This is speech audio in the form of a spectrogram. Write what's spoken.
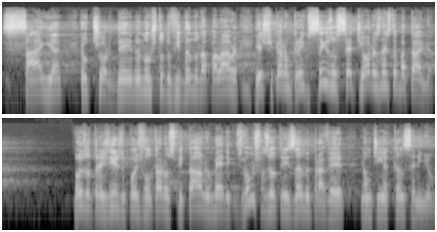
Saia, eu te ordeno, eu não estou duvidando da palavra. Eles ficaram, creio, seis ou sete horas nesta batalha. Dois ou três dias depois voltaram ao hospital e o médico disse: Vamos fazer outro exame para ver. Não tinha câncer nenhum.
